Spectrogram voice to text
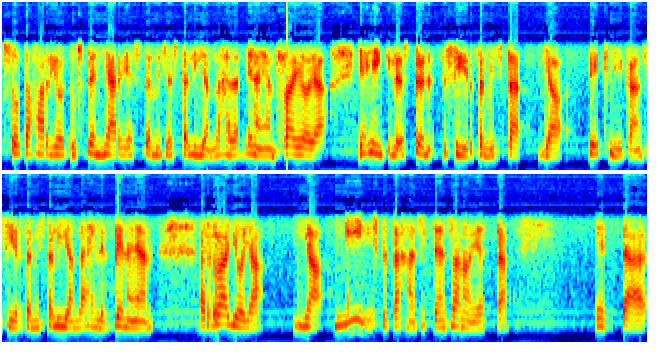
sotaharjoitusten järjestämisestä liian lähellä Venäjän rajoja ja henkilöstön siirtämistä ja tekniikan siirtämistä liian lähelle Venäjän rajoja. Ja Niinistö tähän sitten sanoi, että että,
